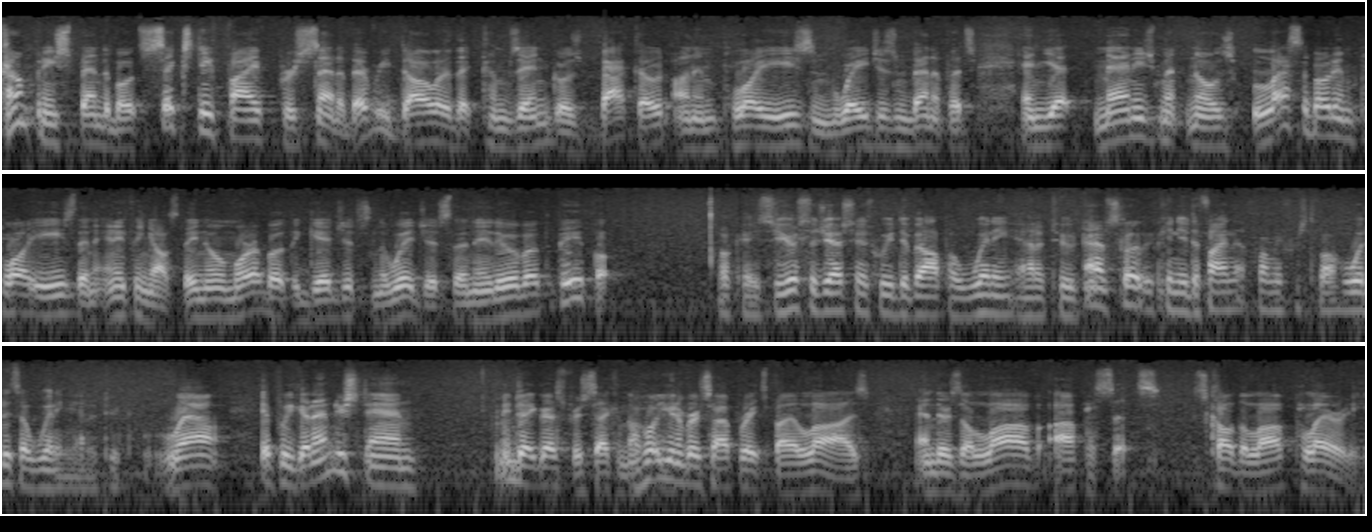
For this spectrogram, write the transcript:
Companies spend about 65% of every dollar that comes in goes back out on employees and wages and benefits, and yet management knows less about employees than anything else. They know more about the gadgets and the widgets than they do about the people. Okay, so your suggestion is we develop a winning attitude. Absolutely. Can you define that for me, first of all? What is a winning attitude? Well, if we can understand, let me digress for a second. The whole universe operates by laws, and there's a law of opposites. It's called the law of polarity.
